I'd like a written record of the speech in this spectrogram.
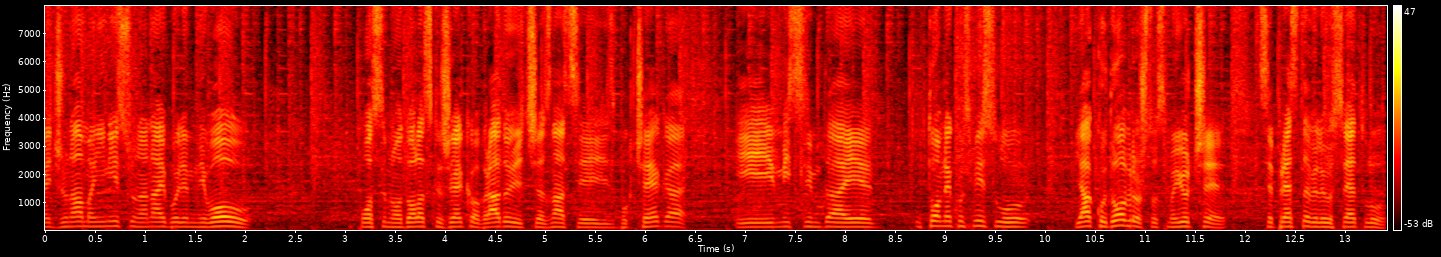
među nama i nisu na najboljem nivou posebno od dolaska Željka Obradovića, zna se i zbog čega i mislim da je u tom nekom smislu jako dobro što smo juče se predstavili u svetlu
